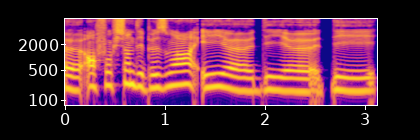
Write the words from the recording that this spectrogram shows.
euh, en fonction des besoins et des, des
